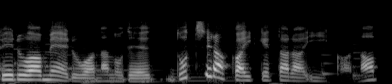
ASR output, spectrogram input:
ベルアメールはなので、どちらか行けたらいいかな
